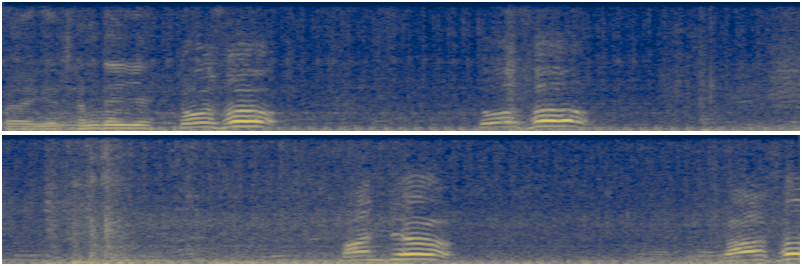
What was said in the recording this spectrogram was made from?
ਪੈ ਗਏ ਠੰਡੇ ਜੇ। 200 200 5 10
